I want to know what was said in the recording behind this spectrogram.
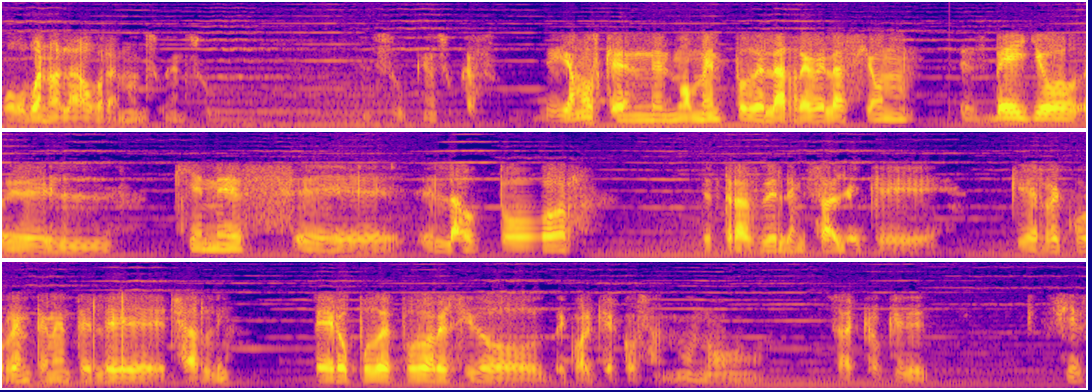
o bueno, a la obra, ¿no? En su, en su, en su, caso. Digamos que en el momento de la revelación es bello el quién es eh, el autor detrás del ensayo que, recurrentemente lee Charlie, pero pudo, pudo haber sido de cualquier cosa, ¿no? no o sea, creo que si es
